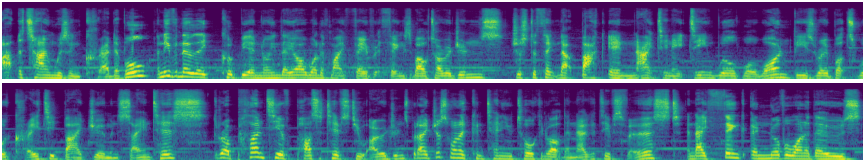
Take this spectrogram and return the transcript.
at the time was incredible. And even though they could be annoying, they are one of my favourite things about Origins. Just to think that back in 1918 World War One, these robots were created by German scientists. There are plenty of positives to Origins, but I just want to continue talking about the negatives first. And I think another one of those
